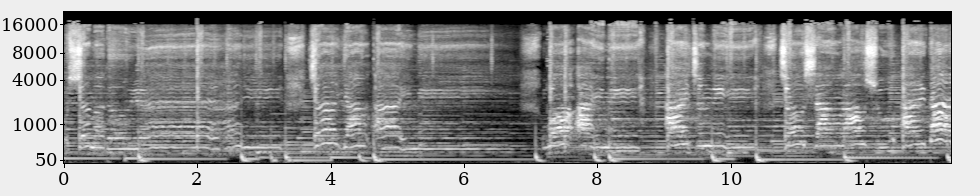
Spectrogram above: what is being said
我什么都愿。像老鼠爱大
